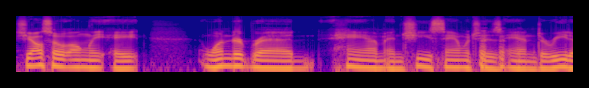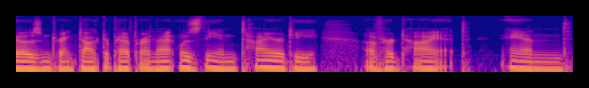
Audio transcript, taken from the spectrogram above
She also only ate Wonder Bread, ham, and cheese sandwiches and Doritos and drank Dr. Pepper, and that was the entirety of her diet. And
